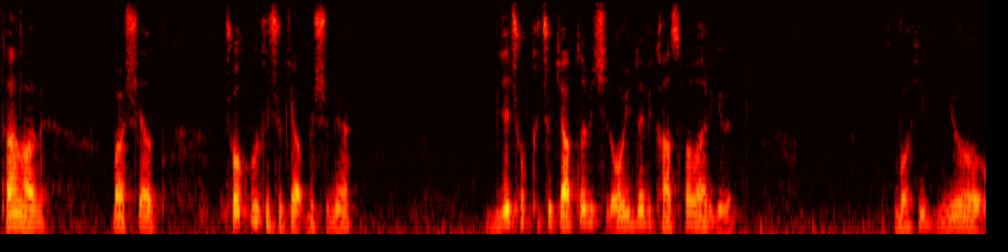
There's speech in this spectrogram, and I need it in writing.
Tamam abi. Başlayalım. Çok mu küçük yapmışım ya? Bir de çok küçük yaptığım için oyunda bir kasma var gibi. Bakayım. Yo,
